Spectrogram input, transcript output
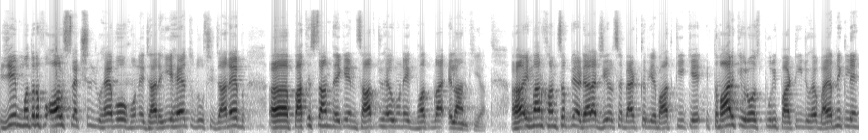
ये मदर ऑफ़ ऑल सिलेक्शन जो है वो होने जा रही है। तो दूसरी जानब पाकिस्तान देखे इंसाफ जो है उन्होंने एक बहुत बड़ा ऐलान किया। इमरान खान साहब ने अडाला जेल से बैठकर यह बात की कि इतवार के रोज पूरी पार्टी जो है बाहर निकले।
